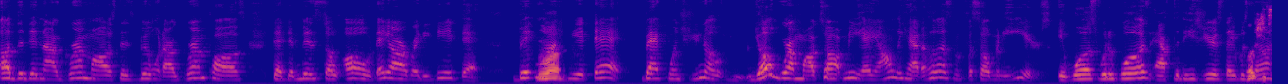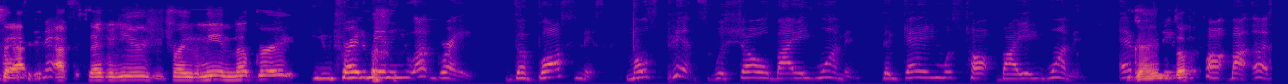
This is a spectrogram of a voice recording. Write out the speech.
Other than our grandmas that's been with our grandpas that have been so old, they already did that. Big Mom right. did that back when you know your grandma taught me. Hey, I only had a husband for so many years. It was what it was. After these years, they was what done. Say, after, after, seven years, you trade them in and upgrade. You trade them in and you upgrade. The bossness. Most pimps was showed by a woman. The game was taught by a woman. Everything was taught by us.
